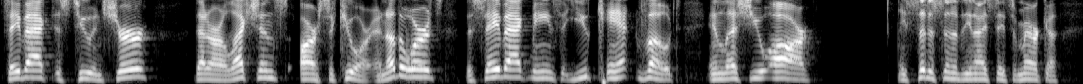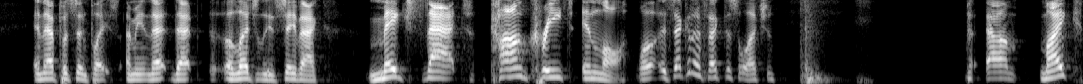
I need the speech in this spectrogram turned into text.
SAVE Act is to ensure that our elections are secure. In other words, the SAVE Act means that you can't vote unless you are a citizen of the United States of America, and that puts in place. I mean, that that allegedly the SAVE Act makes that concrete in law. Well, is that going to affect this election? Um, Mike,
